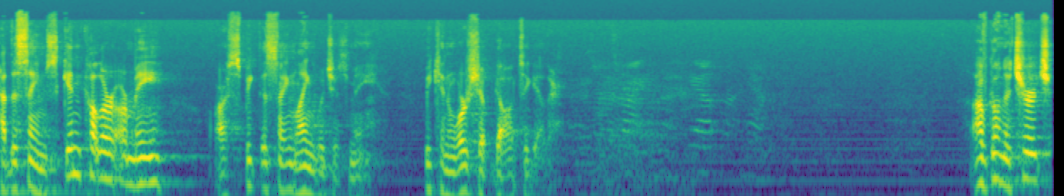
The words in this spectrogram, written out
have the same skin color or me or speak the same language as me, we can worship God together. I've gone to church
